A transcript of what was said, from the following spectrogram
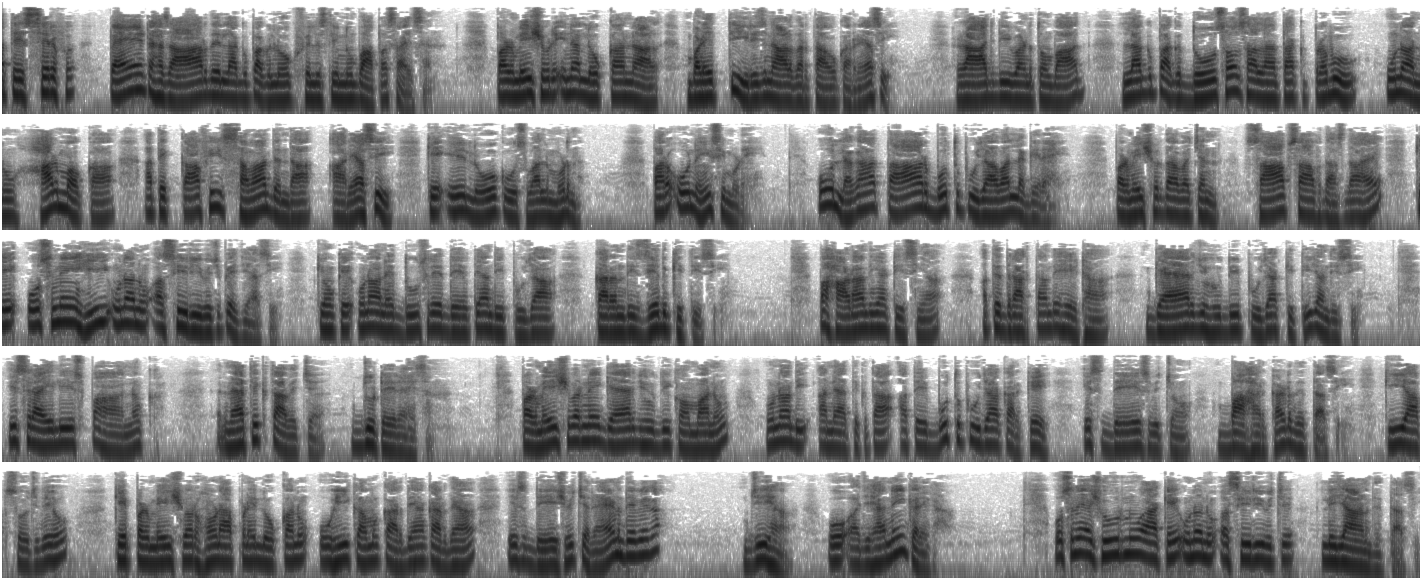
ਅਤੇ ਸਿਰਫ 65000 ਦੇ ਲਗਭਗ ਲੋਕ ਫਿਲਿਸਤੀਨ ਨੂੰ ਵਾਪਸ ਆਏ ਸਨ। ਪਰਮੇਸ਼ਵਰ ਇਹਨਾਂ ਲੋਕਾਂ ਨਾਲ ਬੜੇ ਧੀਰਜ ਨਾਲ ਵਰਤਾਓ ਕਰ ਰਿਹਾ ਸੀ। ਰਾਜ ਦੀ ਵੰਡ ਤੋਂ ਬਾਅਦ ਲਗਭਗ 200 ਸਾਲਾਂ ਤੱਕ ਪ੍ਰਭੂ ਉਹਨਾਂ ਨੂੰ ਹਰ ਮੌਕਾ ਅਤੇ ਕਾਫੀ ਸਮਾਂ ਦਿੰਦਾ ਆ ਰਿਹਾ ਸੀ ਕਿ ਇਹ ਲੋਕ ਉਸ ਵੱਲ ਮੁੜਨ। ਪਰ ਉਹ ਨਹੀਂ ਸੀ ਮੁੜੇ। ਉਹ ਲਗਾਤਾਰ ਬੁੱਤ ਪੂਜਾ ਵੱਲ ਲੱਗੇ ਰਹੇ। ਪਰਮੇਸ਼ਵਰ ਦਾ ਵਚਨ ਸਾਫ਼-ਸਾਫ਼ ਦੱਸਦਾ ਹੈ ਕਿ ਉਸ ਨੇ ਹੀ ਉਹਨਾਂ ਨੂੰ ਅਸੀਰੀ ਵਿੱਚ ਭੇਜਿਆ ਸੀ, ਕਿਉਂਕਿ ਉਹਨਾਂ ਨੇ ਦੂਸਰੇ ਦੇਵਤਿਆਂ ਦੀ ਪੂਜਾ ਕਰਨ ਦੀ ਜ਼ਿੱਦ ਕੀਤੀ ਸੀ। ਪਹਾੜਾਂ ਦੀਆਂ ਟੀਸੀਆਂ ਅਤੇ ਦਰਖਤਾਂ ਦੇ ਹੇਠਾਂ ਗੈਰ ਯਹੂਦੀ ਪੂਜਾ ਕੀਤੀ ਜਾਂਦੀ ਸੀ। ਇਸرائیਲੀ ਇਸ ਭਿਆਨਕ ਨੈਤਿਕਤਾ ਵਿੱਚ ਜੁਟੇ ਰਹੇ ਸਨ। ਪਰਮੇਸ਼ਵਰ ਨੇ ਗੈਰ ਯਹੂਦੀ ਕੌਮਾਂ ਨੂੰ ਉਹਨਾਂ ਦੀ ਅਨੈਤਿਕਤਾ ਅਤੇ ਬੁੱਤ ਪੂਜਾ ਕਰਕੇ ਇਸ ਦੇਸ਼ ਵਿੱਚੋਂ ਬਾਹਰ ਕੱਢ ਦਿੱਤਾ ਸੀ। ਕੀ ਆਪ ਸੋਚਦੇ ਹੋ ਕਿ ਪਰਮੇਸ਼ਵਰ ਹੁਣ ਆਪਣੇ ਲੋਕਾਂ ਨੂੰ ਉਹੀ ਕੰਮ ਕਰਦਿਆਂ ਕਰਦਿਆਂ ਇਸ ਦੇਸ਼ ਵਿੱਚ ਰਹਿਣ ਦੇਵੇਗਾ? ਜੀ ਹਾਂ, ਉਹ ਅਜਿਹਾ ਨਹੀਂ ਕਰੇਗਾ। ਉਸ ਨੇ ਅਸ਼ੂਰ ਨੂੰ ਆ ਕੇ ਉਹਨਾਂ ਨੂੰ ਅਸੀਰੀ ਵਿੱਚ ਲਿਜਾਣ ਦਿੱਤਾ ਸੀ।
